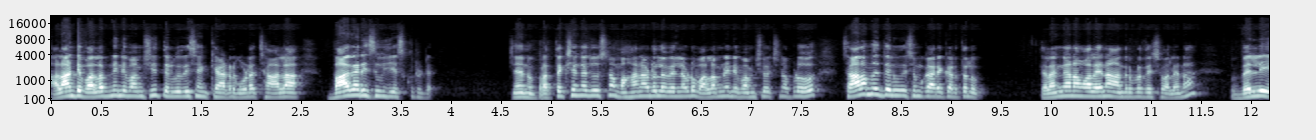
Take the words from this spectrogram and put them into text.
అలాంటి వల్లభనేని వంశీ తెలుగుదేశం క్యాడర్ కూడా చాలా బాగా రిసీవ్ చేసుకుంటుంటారు నేను ప్రత్యక్షంగా చూసిన మహానాడులో వెళ్ళినప్పుడు వల్లంనేని వంశీ వచ్చినప్పుడు చాలామంది తెలుగుదేశం కార్యకర్తలు తెలంగాణ వాళ్ళైనా ఆంధ్రప్రదేశ్ వాళ్ళైనా వెళ్ళి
